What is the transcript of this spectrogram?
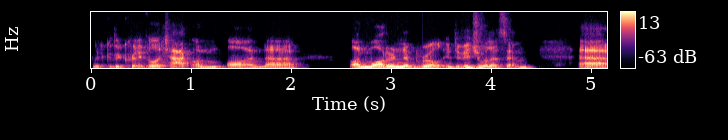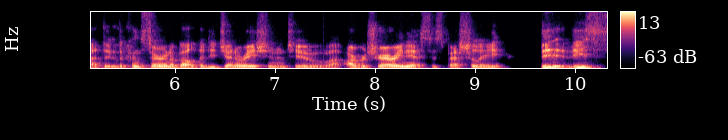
the, the, critical attack on on uh, on modern liberal individualism, uh, the, the, concern about the degeneration into uh, arbitrariness, especially. These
